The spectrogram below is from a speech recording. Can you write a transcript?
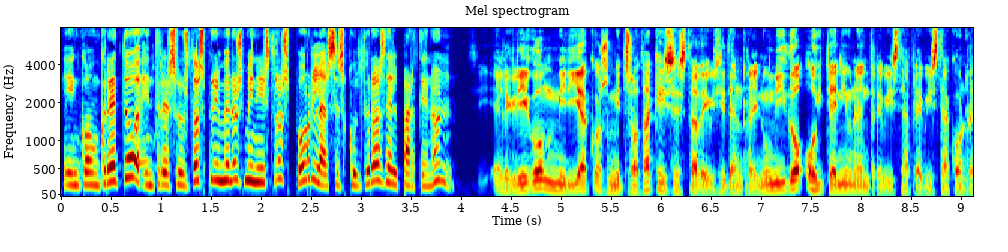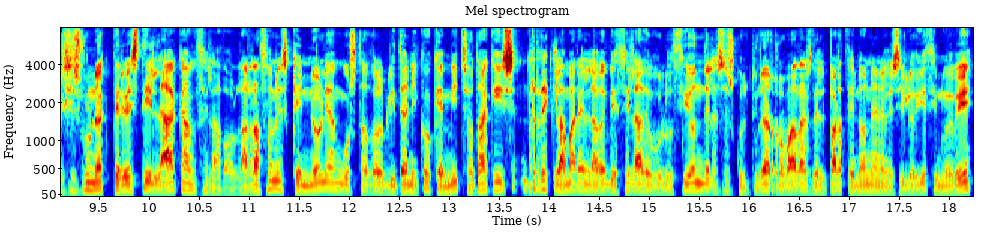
en concreto entre sus dos primeros ministros por las esculturas del Partenón. El griego Miriakos Mitsotakis está de visita en Reino Unido. Hoy tenía una entrevista prevista con Rishi Sunak, pero este la ha cancelado. La razón es que no le han gustado al británico que Mitsotakis reclamara en la BBC la devolución de las esculturas robadas del Partenón en el siglo XIX,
